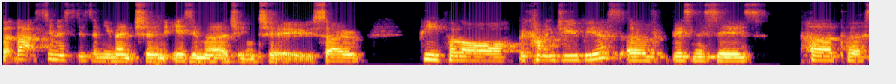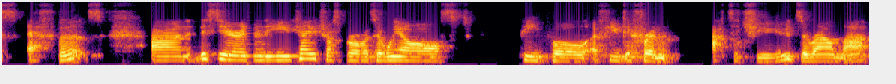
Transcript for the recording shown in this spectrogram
But that cynicism you mentioned is emerging too. So people are becoming dubious of businesses' purpose efforts. And this year in the UK Trust Barometer, we asked people a few different attitudes around that.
